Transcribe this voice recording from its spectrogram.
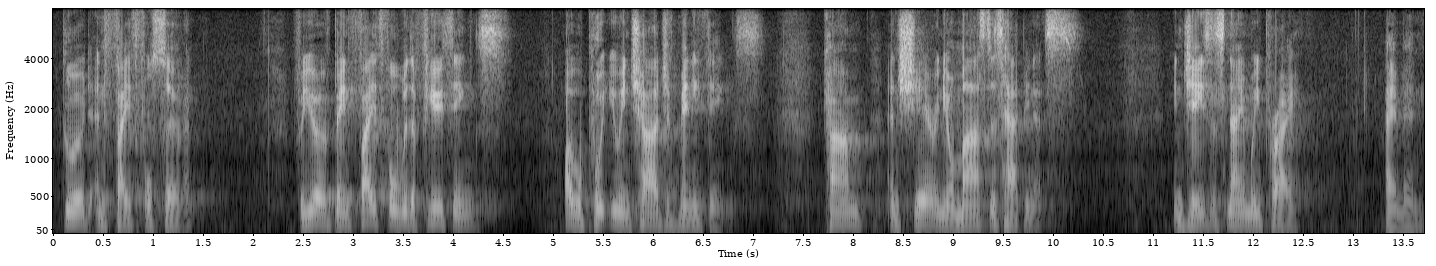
good and faithful servant. For you have been faithful with a few things, I will put you in charge of many things. Come and share in your Master's happiness. In Jesus' name we pray. Amen.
